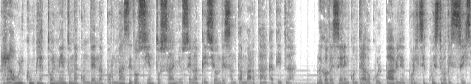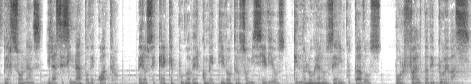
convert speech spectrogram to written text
Raúl cumple actualmente una condena por más de 200 años en la prisión de Santa Marta, Acatitla, luego de ser encontrado culpable por el secuestro de seis personas y el asesinato de cuatro, pero se cree que pudo haber cometido otros homicidios que no lograron ser imputados por falta de pruebas.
